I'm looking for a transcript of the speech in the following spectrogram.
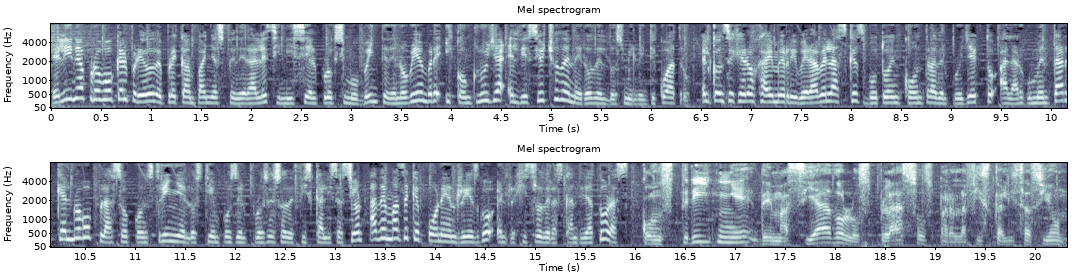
El INE aprobó que el periodo de precampañas federales inicie el próximo 20 de noviembre y concluya el 18 de enero del 2024. El consejero Jaime Rivera Velázquez votó en contra del proyecto al argumentar que el nuevo plazo constriñe los tiempos del proceso de fiscalización, además de que pone en riesgo el registro de las candidaturas. Constriñe demasiado los plazos para la fiscalización,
